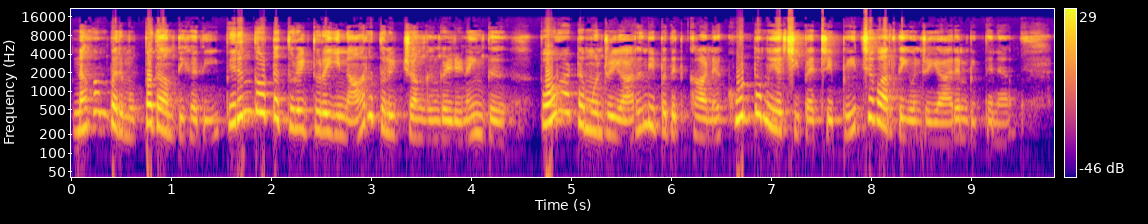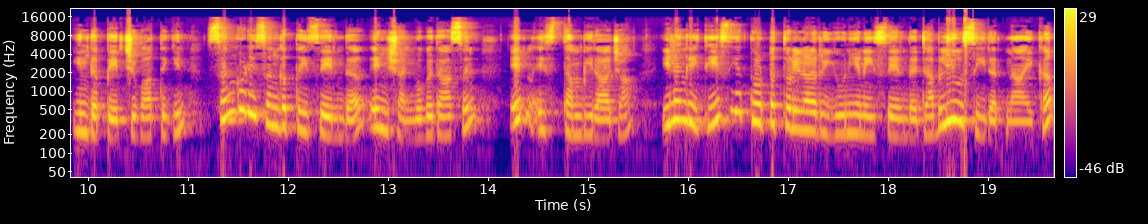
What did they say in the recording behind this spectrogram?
நவம்பர் முப்பதாம் திகதி பெருந்தோட்ட தொழில்துறையின் ஆறு தொழிற்சங்கங்கள் இணைந்து போராட்டம் ஒன்றை ஆரம்பிப்பதற்கான கூட்ட முயற்சி பற்றி பேச்சுவார்த்தை ஒன்றை ஆரம்பித்தன. இந்த பேச்சுவார்த்தையில் செங்கொடி சங்கத்தை சேர்ந்த N. Shanmugathasan M. S. Thambiraja இலங்கை தேசிய தோட்ட தொழிலாளர் யூனியனை சேர்ந்த டபிள்யூ சி. ரத்நாயக்க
